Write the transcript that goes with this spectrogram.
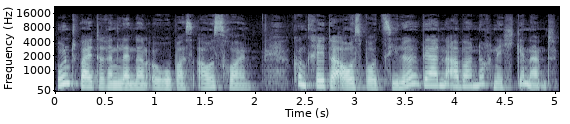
und weiteren Ländern Europas ausrollen. Konkrete Ausbauziele werden aber noch nicht genannt.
